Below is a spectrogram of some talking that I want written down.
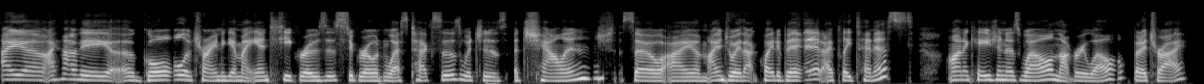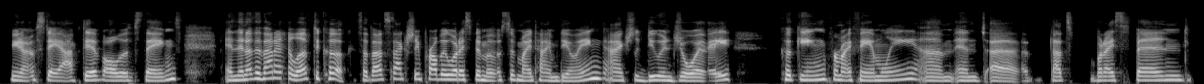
I uh, I have a, a goal of trying to get my antique roses to grow in West Texas, which is a challenge. So I am um, I enjoy that quite a bit. I play tennis on occasion as well, not very well, but I try. You know, stay active, all those things. And then other than that, I love to cook. So that's actually probably what I spend most of my time doing. I actually do enjoy cooking for my family, um, and uh, that's what I spend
